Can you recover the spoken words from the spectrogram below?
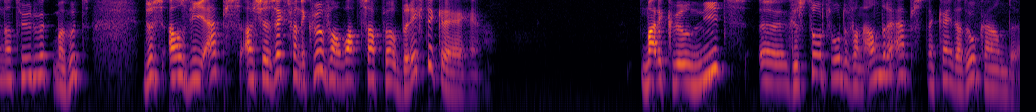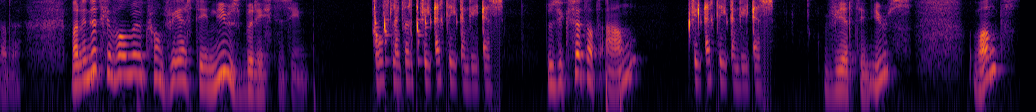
natuurlijk, maar goed. Dus als die apps, als je zegt van ik wil van WhatsApp wel berichten krijgen, maar ik wil niet uh, gestoord worden van andere apps, dan kan je dat ook aanduiden. Maar in dit geval wil ik van VRT Nieuws berichten zien. Hoofdletter VRT en WS. Dus ik zet dat aan. VRT en WS. VRT Nieuws. Want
